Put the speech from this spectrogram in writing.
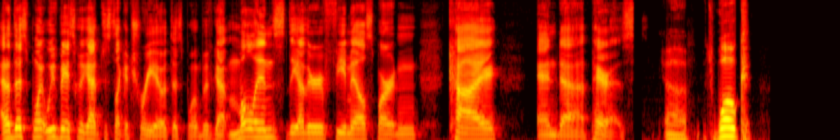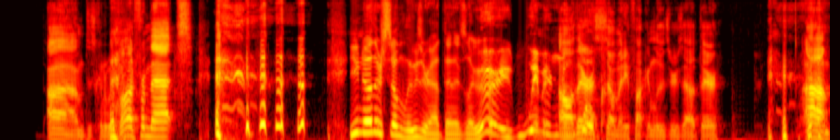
And at this point, we've basically got just like a trio at this point. We've got Mullins, the other female Spartan, Kai, and uh, Perez. uh it's woke I'm just gonna move on from that. you know there's some loser out there that's like hey women Oh, there are so many fucking losers out there. Um,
